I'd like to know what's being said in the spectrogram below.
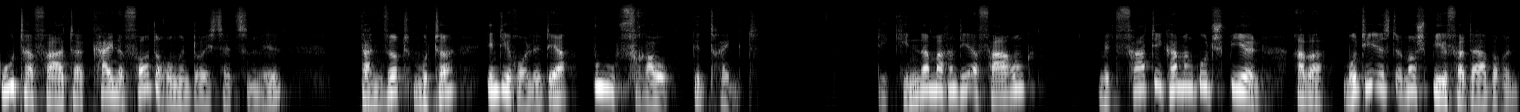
guter Vater keine Forderungen durchsetzen will, dann wird Mutter in die Rolle der Buhfrau gedrängt. Die Kinder machen die Erfahrung, mit Vati kann man gut spielen, aber Mutti ist immer Spielverderberin.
